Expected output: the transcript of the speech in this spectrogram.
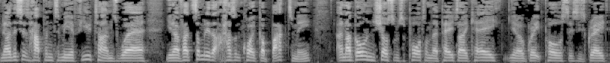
You know, this has happened to me a few times where you know I've had somebody that hasn't quite got back to me, and I'll go and show some support on their page, like, hey, you know, great post, this is great.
